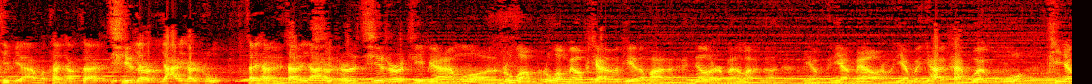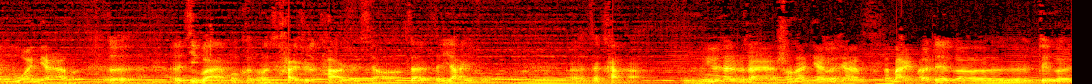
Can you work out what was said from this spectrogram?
GBM，他想再其实压压一下注，再想再压一下其。实其实 GBM 如果如果没有 PSP 的话，那肯定是稳稳的，也也没有也不也还他也不会公布提前公布 NDS。对，呃，GBM 可能还是他是想再再压一注，呃，再看看，嗯因为他是在圣诞节之前再卖一卖。把这个这个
